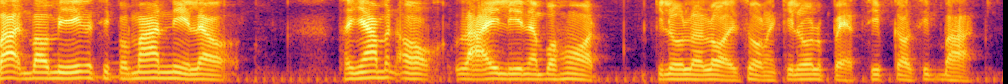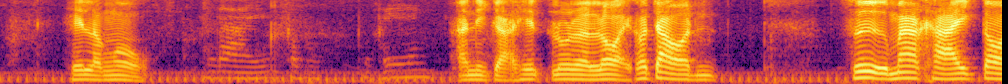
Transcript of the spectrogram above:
บ้านเบาหมีก็สิประมาณนี้แล้วถ้ายามมันออกหลายอีหลีนะบ่ฮอด กิโลละร้อยส่วนนะกิโลละแปดสิบเก้าสิบบาท เฮ็ดละโง่ลายก็บ่แพง อันนี้ก็เฮ็ดโลละร้อยเขาเจ้าอันซื้อมาขายอีกต่อ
